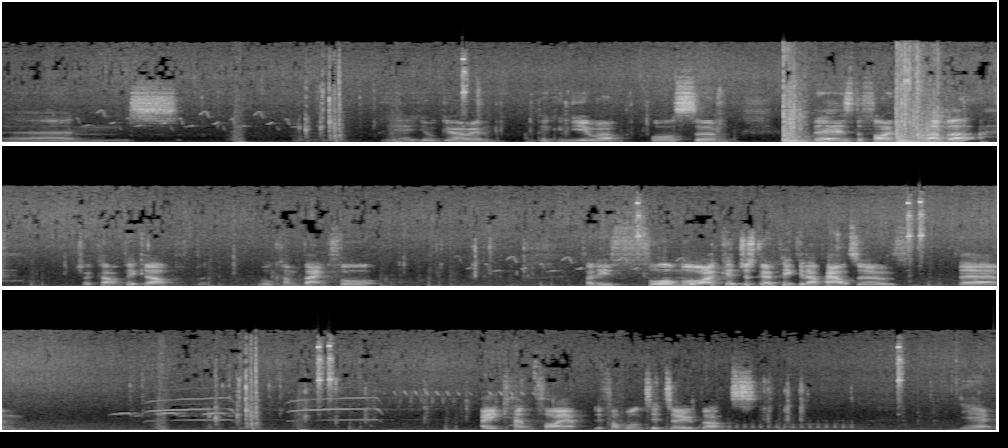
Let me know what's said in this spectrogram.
And... Yeah, you're going. I'm picking you up. Awesome. There's the final rubber, which I can't pick up, but we'll come back for. If I need four more, I could just go pick it up out of um, a campfire if I wanted to, but yeah,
